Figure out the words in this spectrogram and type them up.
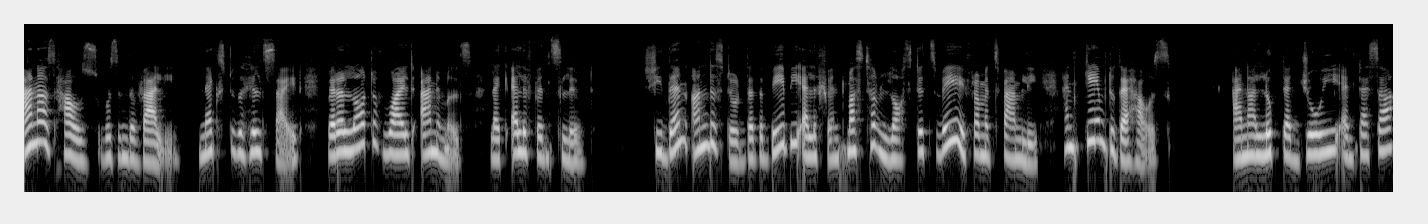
Anna's house was in the valley, next to the hillside where a lot of wild animals like elephants lived. She then understood that the baby elephant must have lost its way from its family and came to their house. Anna looked at Joey and Tessa,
